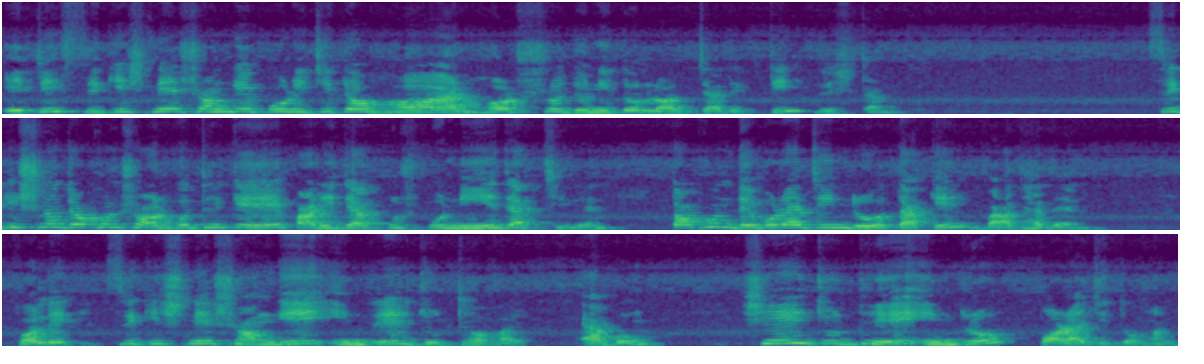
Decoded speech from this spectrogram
এটি শ্রীকৃষ্ণের সঙ্গে পরিচিত হওয়ার হর্ষজনিত লজ্জার একটি দৃষ্টান্ত। শ্রীকৃষ্ণ যখন স্বর্গ থেকে পারিজাত পুষ্প নিয়ে যাচ্ছিলেন, তখন দেবরাজ ইন্দ্র তাকে বাধা দেন। ফলে শ্রীকৃষ্ণের সঙ্গে ইন্দ্রের যুদ্ধ হয় এবং সেই যুদ্ধে ইন্দ্র পরাজিত হন।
